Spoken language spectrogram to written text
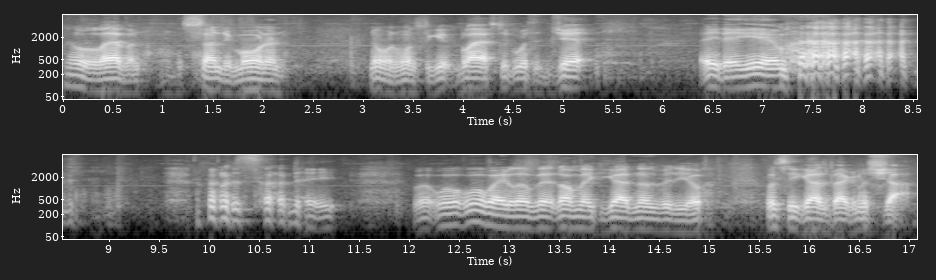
till 11. It's Sunday morning. No one wants to get blasted with a jet. 8 a.m. on a Sunday. But we'll, we'll wait a little bit and I'll make you guys another video. We'll see you guys back in the shop.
